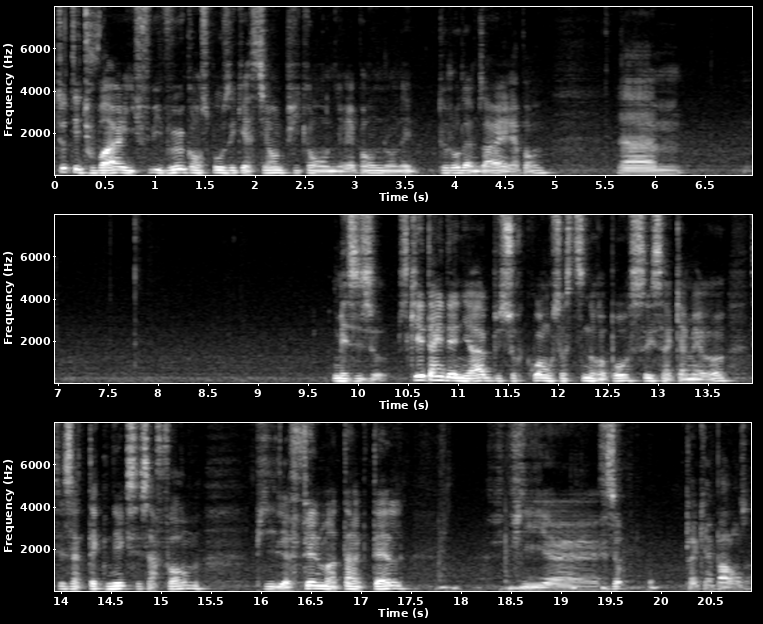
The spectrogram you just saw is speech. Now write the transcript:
tout est ouvert. Il, veut qu'on se pose des questions puis qu'on y réponde. On a toujours de la misère à y répondre. Euh, mais c'est ça. Ce qui est indéniable, puis sur quoi on s'ostinera pas, c'est sa caméra, c'est sa technique, c'est sa forme, puis le film en tant que tel. Puis, euh, c'est ça. Fait que parlons-en.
